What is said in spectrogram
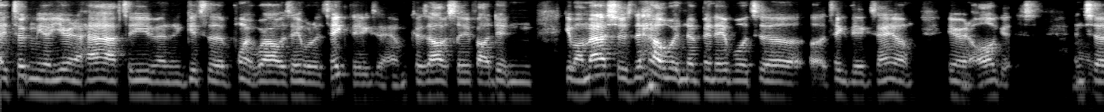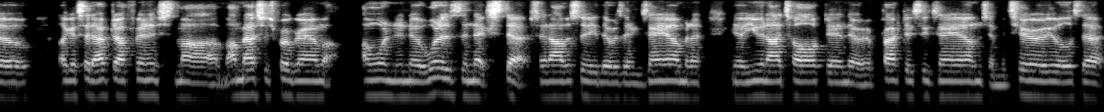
it took me a year and a half to even get to the point where I was able to take the exam. Because obviously, if I didn't get my master's, then I wouldn't have been able to uh, take the exam here in August. And so, like I said, after I finished my, my master's program, I wanted to know what is the next steps. And obviously there was an exam and, you know, you and I talked and there were practice exams and materials that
